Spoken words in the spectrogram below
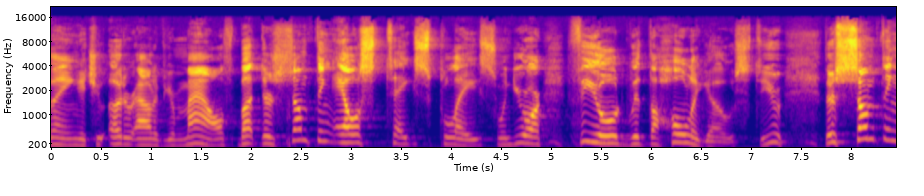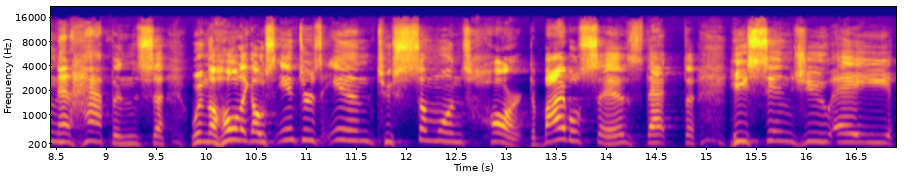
thing that you utter out of your mouth, but there's something else takes place when you are filled with the Holy Ghost. You, there's something that happens uh, when the Holy Ghost enters into someone's heart. The Bible says that uh, He sends you a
